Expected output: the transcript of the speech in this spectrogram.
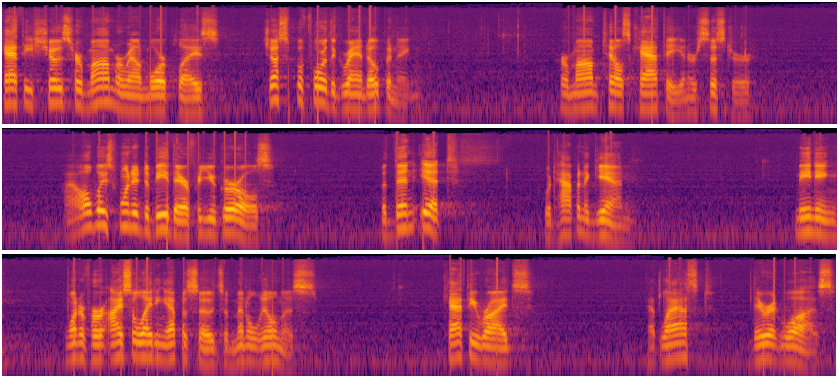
Kathy shows her mom around Moore Place just before the grand opening. Her mom tells Kathy and her sister, I always wanted to be there for you girls, but then it would happen again. Meaning, one of her isolating episodes of mental illness. Kathy writes, At last, there it was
